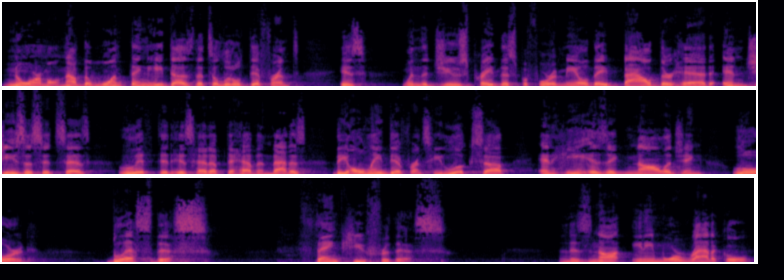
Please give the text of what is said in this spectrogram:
normal. Now, the one thing he does that's a little different is when the Jews prayed this before a meal, they bowed their head, and Jesus, it says, lifted his head up to heaven. That is the only difference. He looks up and he is acknowledging, Lord, bless this. Thank you for this. And it is not any more radical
